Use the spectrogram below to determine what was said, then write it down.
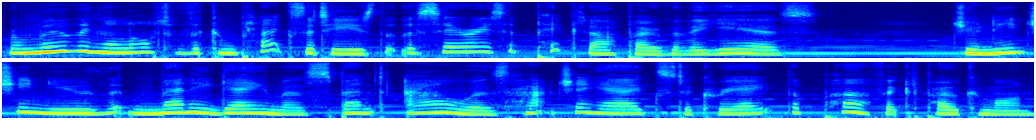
removing a lot of the complexities that the series had picked up over the years. Junichi knew that many gamers spent hours hatching eggs to create the perfect Pokemon,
